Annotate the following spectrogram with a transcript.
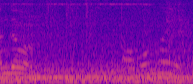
an gama Oh, mun gode.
